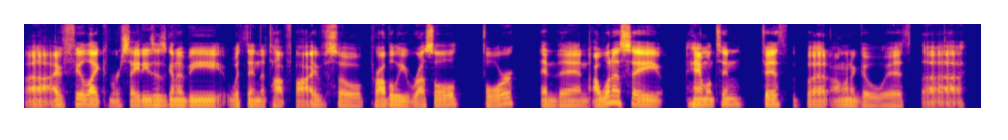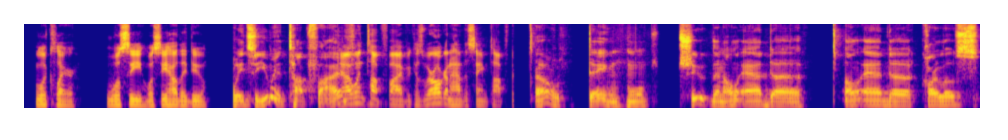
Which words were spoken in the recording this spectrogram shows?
Uh, I feel like Mercedes is going to be within the top five, so probably Russell four, and then I want to say Hamilton fifth, but I'm gonna go with uh, Leclerc. We'll see. We'll see how they do. Wait, so you went top five? Yeah, I went top five because we're all gonna have the same top three. Oh, dang. Well, shoot. Then I'll add. Uh, I'll add uh, Carlos.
